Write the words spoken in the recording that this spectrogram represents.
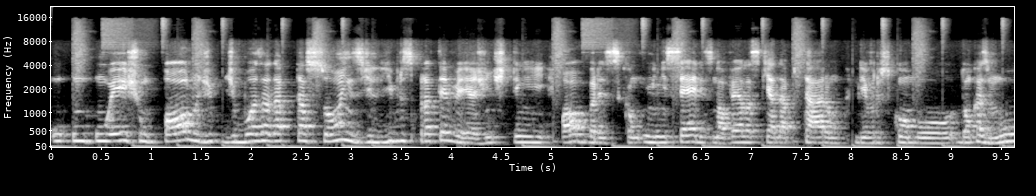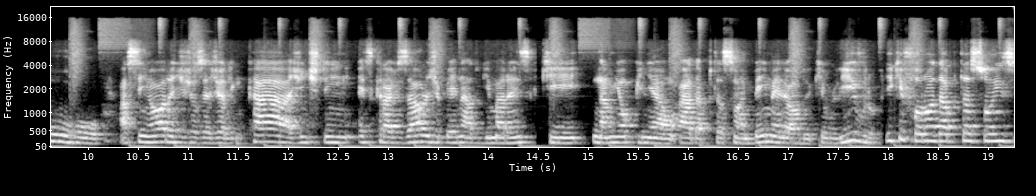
um, um eixo, um polo de, de boas adaptações de livros para TV. A gente tem obras, com minisséries, novelas que adaptaram livros como Dom Casmurro, A Senhora de José de Alencar, a gente tem A Escravizaura de Bernardo Guimarães, que, na minha opinião, a adaptação é bem melhor do que o livro, e que foram adaptações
